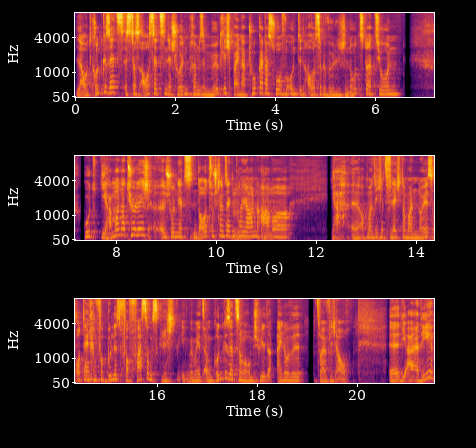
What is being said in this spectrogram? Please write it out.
Laut Grundgesetz ist das Aussetzen der Schuldenbremse möglich bei Naturkatastrophen und in außergewöhnlichen Notsituationen. Gut, die haben wir natürlich äh, schon jetzt in Dauerzustand seit ein paar mhm. Jahren, aber mhm ja, äh, ob man sich jetzt vielleicht nochmal ein neues Urteil vom Bundesverfassungsgericht, wenn man jetzt am Grundgesetz nochmal rumspielt, einholen will, bezweifle ich auch. Äh, die ARD,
